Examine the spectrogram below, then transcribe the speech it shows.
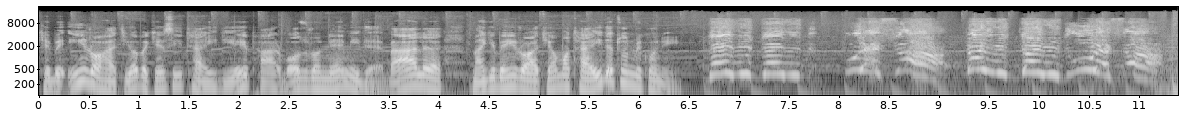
که به این راحتی ها به کسی تاییدیه پرواز رو نمیده بله مگه به این راحتی ها ما تاییدتون می‌کنیم دیوید دیوید دیوید دیوید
